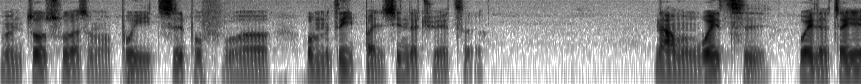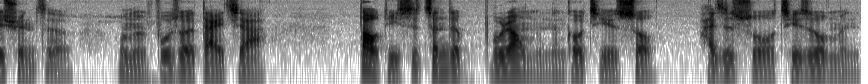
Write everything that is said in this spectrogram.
我们做出了什么不一致、不符合我们自己本性的抉择？那我们为此，为了这些选择，我们付出的代价，到底是真的不让我们能够接受？还是说，其实我们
